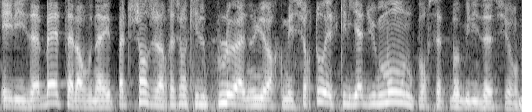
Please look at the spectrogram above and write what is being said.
Elisabeth. Alors vous n'avez pas de chance, j'ai l'impression qu'il pleut à New York, mais surtout, est-ce qu'il y a du monde pour cette mobilisation?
